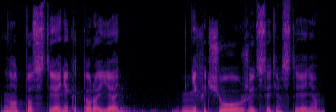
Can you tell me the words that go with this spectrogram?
ну, то состояние, которое я не хочу жить с этим состоянием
